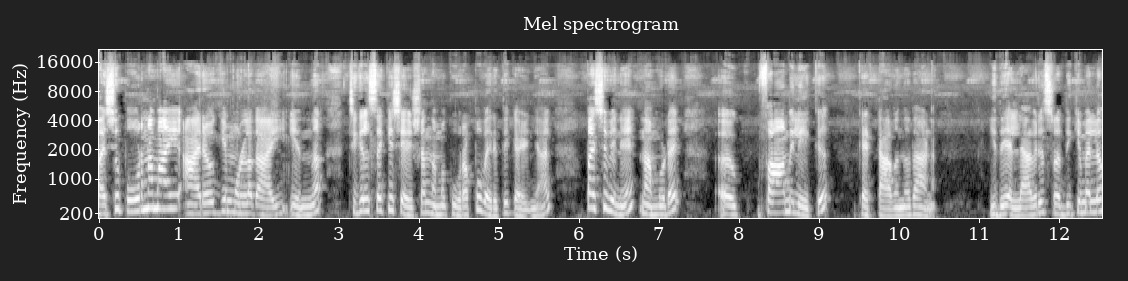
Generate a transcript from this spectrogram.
പശു പൂർണമായി ആരോഗ്യമുള്ളതായി എന്ന് ചികിത്സയ്ക്ക് ശേഷം നമുക്ക് ഉറപ്പുവരുത്തി കഴിഞ്ഞാൽ പശുവിനെ നമ്മുടെ ഫാമിലേക്ക് കെട്ടാവുന്നതാണ്. ഇത് എല്ലാവരും ശ്രദ്ധിക്കുമല്ലോ.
